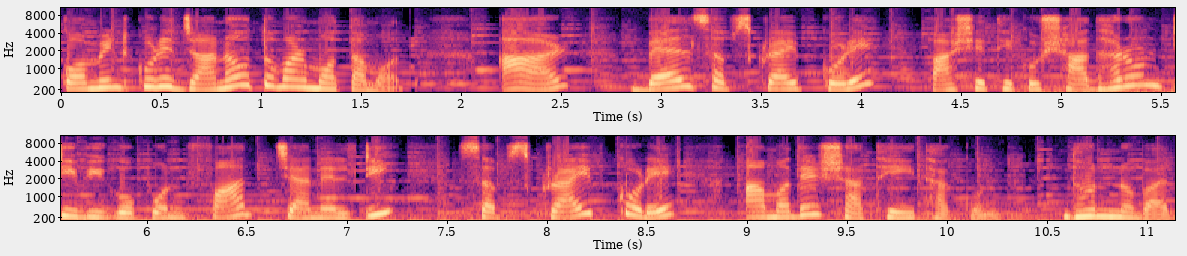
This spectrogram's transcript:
কমেন্ট করে জানাও তোমার মতামত। আর বেল সাবস্ক্রাইব করে পাশে থেকো সাধারণ টিভি গোপন ফাঁদ চ্যানেলটি সাবস্ক্রাইব করে আমাদের সাথেই থাকুন। ধন্যবাদ।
